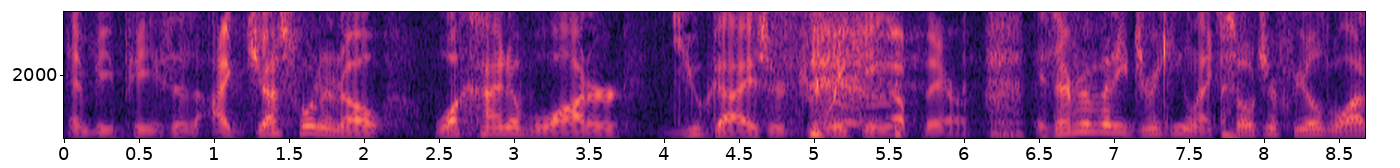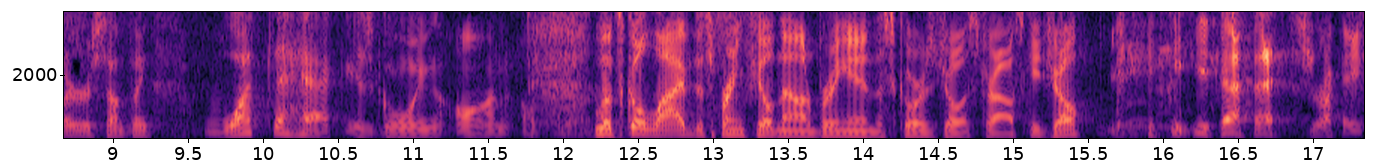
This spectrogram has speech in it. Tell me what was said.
MVP. Says, I just want to know what kind of water you guys are drinking up there. Is everybody drinking like Soldier Field water or something? What the heck is going on up there? Let's go live to Springfield now and bring in the scores, Joe Ostrowski. Joe? yeah, that's right.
